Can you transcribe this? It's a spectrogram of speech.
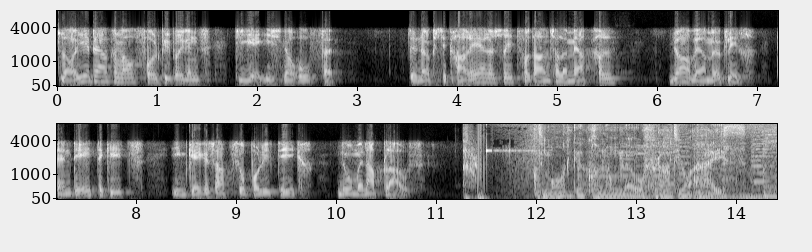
Die Leuenberger Nachfolge übrigens, die ist noch offen. Der nächste Karriereschritt von Angela Merkel, ja, wäre möglich. Denn dort gibt es im Gegensatz zur Politik nur einen Applaus. Die Morgenkolumne auf Radio 1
